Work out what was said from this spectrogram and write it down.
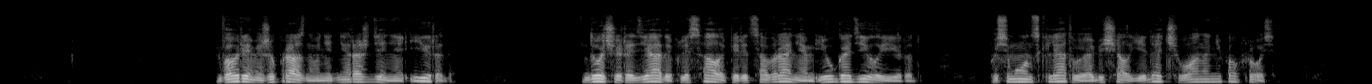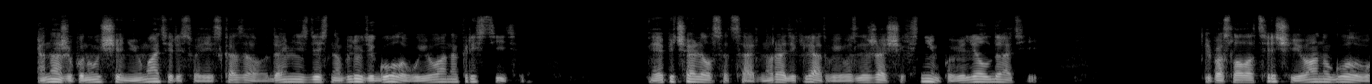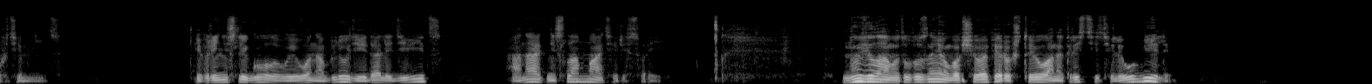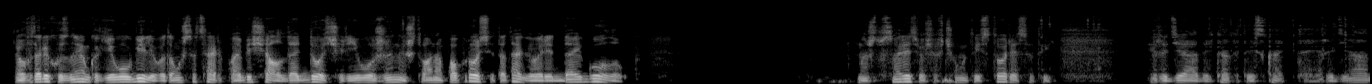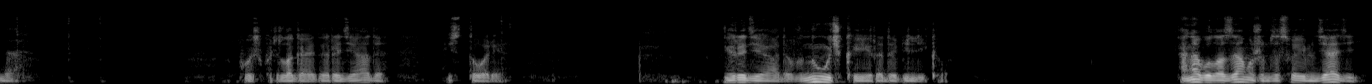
Во время же празднования дня рождения Ирода дочь Иродиады плясала перед собранием и угодила Ироду. Посему он с клятвой обещал ей дать, чего она не попросит. Она же по наущению матери своей сказала, «Дай мне здесь на блюде голову Иоанна Крестителя». И опечалился царь, но ради клятвы и возлежащих с ним повелел дать ей. И послал отсечь Иоанну голову в темнице. И принесли голову его на блюде и дали девице, она отнесла матери своей. Ну, дела, мы тут узнаем вообще, во-первых, что Иоанна Крестителя убили. А во-вторых, узнаем, как его убили, потому что царь пообещал дать дочери его жены, что она попросит, а та говорит, дай голову. Нужно посмотреть вообще, в чем эта история с этой Иродиадой. Как это искать-то? Иродиада. Поиск предлагает Иродиада. История. Иродиада, внучка Ирода Великого. Она была замужем за своим дядей,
